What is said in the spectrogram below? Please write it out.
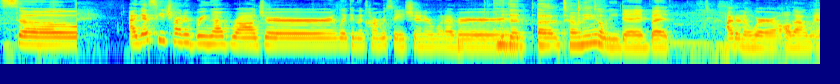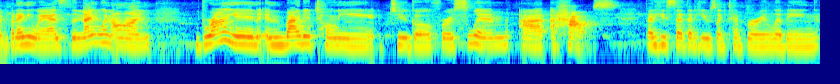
So I guess he tried to bring up Roger like in the conversation or whatever. Who did uh, Tony? Tony did, but I don't know where all that went. But anyway, as the night went on, Brian invited Tony to go for a swim at a house that he said that he was like temporary living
